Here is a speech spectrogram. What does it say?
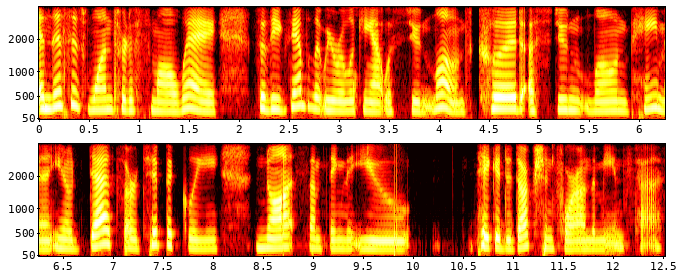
And this is one sort of small way. So the example that we were looking at was student loans. Could a student loan payment, you know, debts are typically not something that you take a deduction for on the means test.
